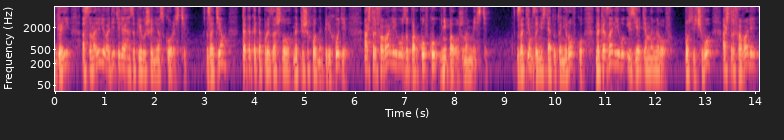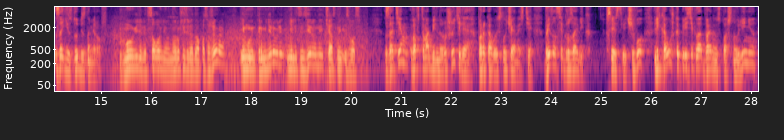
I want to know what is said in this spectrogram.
ГАИ остановили водителя за превышение скорости. Затем, так как это произошло на пешеходном переходе, оштрафовали его за парковку в неположенном месте. Затем за неснятую тонировку наказали его изъятием номеров, после чего оштрафовали за езду без номеров. Мы увидели в салоне у нарушителя два пассажира, ему инкриминировали нелицензированный частный извоз. Затем в автомобиль нарушителя по роковой случайности врезался грузовик, вследствие чего легковушка пересекла двойную сплошную линию,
